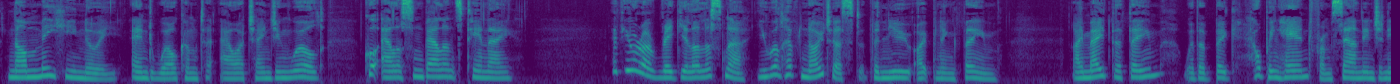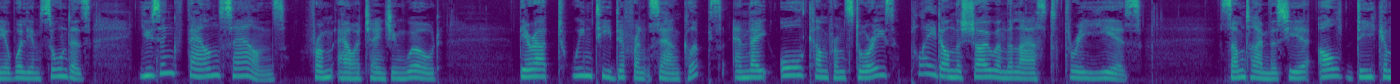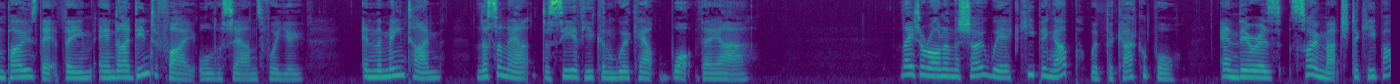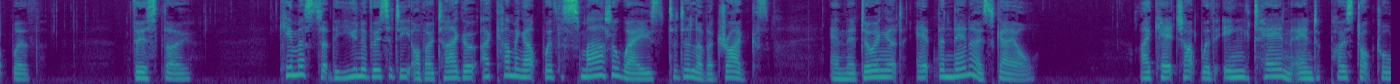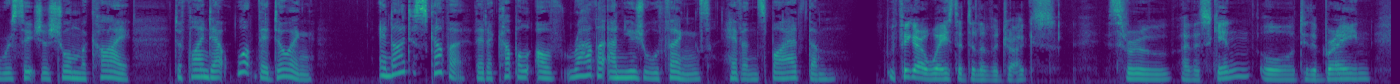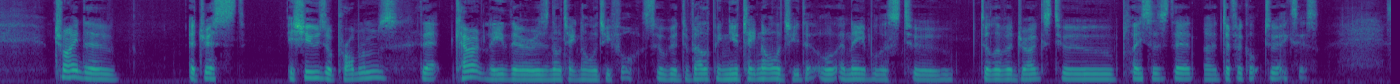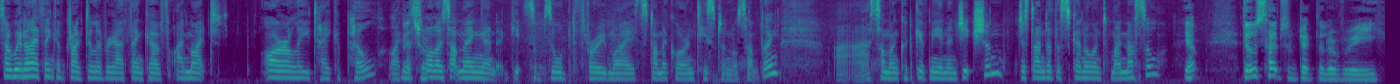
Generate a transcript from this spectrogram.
Mihi nui and welcome to Our Changing World. Ko Alison Ballance tēnei. If you're a regular listener, you will have noticed the new opening theme. I made the theme with a big helping hand from sound engineer William Saunders using found sounds from Our Changing World. There are 20 different sound clips, and they all come from stories played on the show in the last three years. Sometime this year, I'll decompose that theme and identify all the sounds for you. In the meantime, listen out to see if you can work out what they are. Later on in the show, we're keeping up with the kakapo, and there is so much to keep up with. First, though, chemists at the University of Otago are coming up with smarter ways to deliver drugs, and they're doing it at the nanoscale. I catch up with Eng Tan and postdoctoral researcher Sean Mackay to find out what they're doing, and I discover that a couple of rather unusual things have inspired them. We figure out ways to deliver drugs through either skin or to the brain, trying to address issues or problems that currently there is no technology for. So we're developing new technology that will enable us to deliver drugs to places that are difficult to access. So when I think of drug delivery, I think of I might orally take a pill, like That's I swallow right. something and it gets absorbed through my stomach or intestine or something. Uh, someone could give me an injection just under the skin or into my muscle. Yep. Those types of drug delivery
